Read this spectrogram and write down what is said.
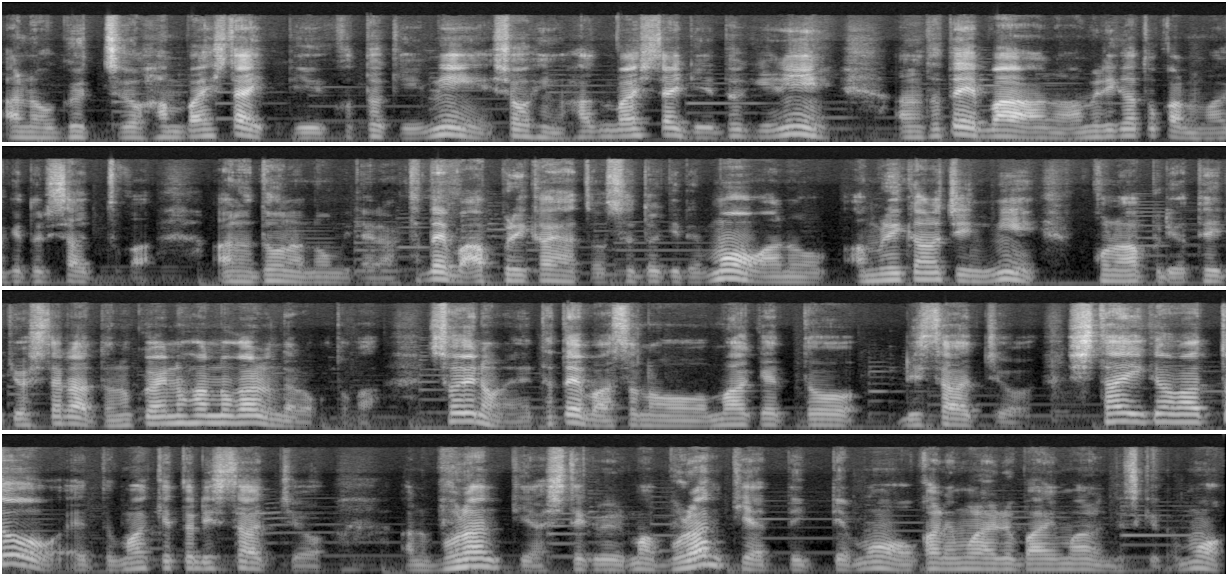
あの、グッズを販売したいっていう時に、商品を販売したいっていう時に、あの、例えば、あの、アメリカとかのマーケットリサーチとか、あの、どうなのみたいな。例えば、アプリ開発をする時でも、あの、アメリカの人にこのアプリを提供したら、どのくらいの反応があるんだろうとか、そういうのね、例えば、その、マーケットリサーチをしたい側と、えっと、マーケットリサーチをあのボランティアしてくれる、まあ、ボランティアって言ってもお金もらえる場合もあるんですけども、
